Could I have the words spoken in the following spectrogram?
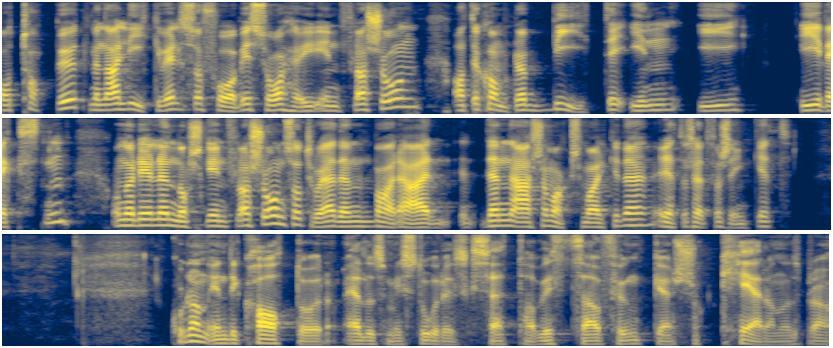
å toppe ut, men allikevel så får vi så høy inflasjon at det kommer til å bite inn i, i veksten. Og når det gjelder norsk inflasjon, så tror jeg den bare er Den er som aksjemarkedet, rett og slett forsinket. Hvordan indikator er det som historisk sett har vist seg å funke sjokkerende bra?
